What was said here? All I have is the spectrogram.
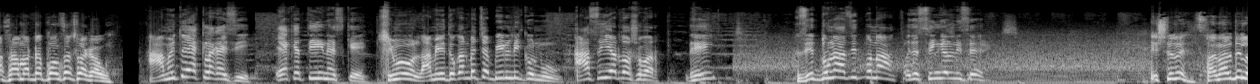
আচ্ছা আমারটা পঞ্চাশ লাগাও। আমি তো এক লাগাইছি একে তিন এসকে। শিমুল আমি এই দোকান বেচা বিল্ডিং করব আসি আর দশ ওভার। দেই। জিতবো না জিতবো না ওই যে সিঙ্গেল নিছে। এসে রে ছয় মারে দিল?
